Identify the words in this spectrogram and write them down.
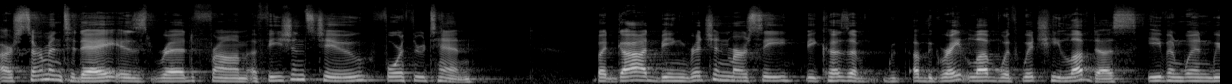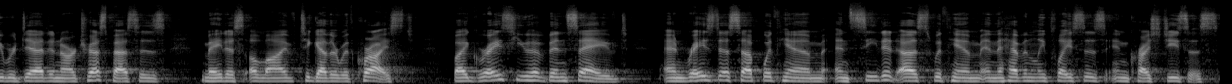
Our sermon today is read from Ephesians 2 4 through 10. But God, being rich in mercy, because of, of the great love with which He loved us, even when we were dead in our trespasses, made us alive together with Christ. By grace you have been saved, and raised us up with Him, and seated us with Him in the heavenly places in Christ Jesus,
